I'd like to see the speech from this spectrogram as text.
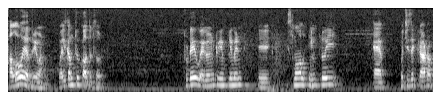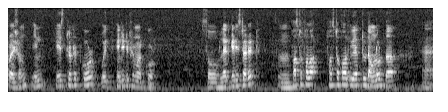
Hello everyone, welcome to Kodauthor. Today we are going to implement a small employee app which is a CRUD operation in ASP.NET Core with Entity Framework Core. So let's get started. Um, first of all, first of all, you have to download the uh,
